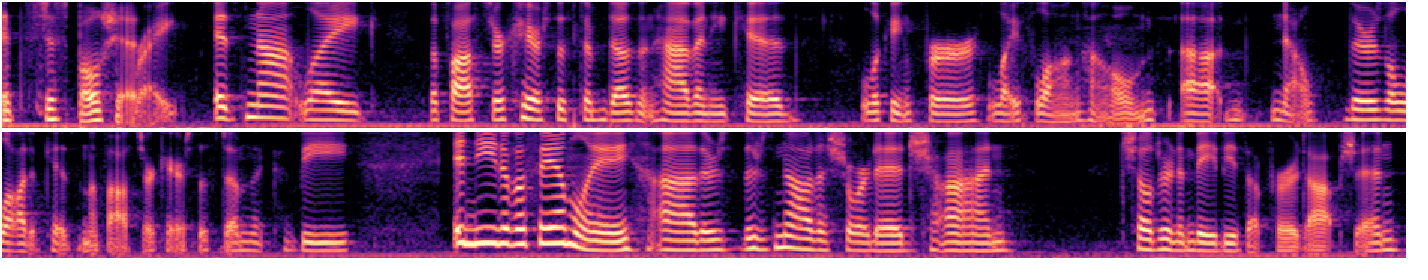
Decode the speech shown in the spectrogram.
it's just bullshit. Right. It's not like the foster care system doesn't have any kids looking for lifelong homes. Uh, no, there's a lot of kids in the foster care system that could be in need of a family. Uh, there's there's not a shortage on children and babies up for adoption,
